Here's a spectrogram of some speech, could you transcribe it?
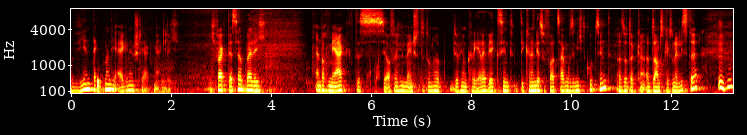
wie entdeckt man die eigenen Stärken eigentlich? Ich frage deshalb, weil ich einfach merke, dass sehr oft, wenn ich mit Menschen zu tun habe, die auf ihrem Karriereweg sind, die können dir sofort sagen, wo sie nicht gut sind. Also da, kann, also da haben sie gleich so eine Liste. Mhm.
